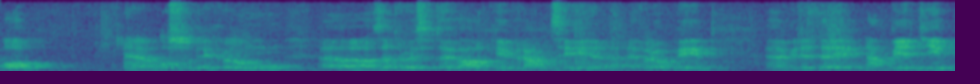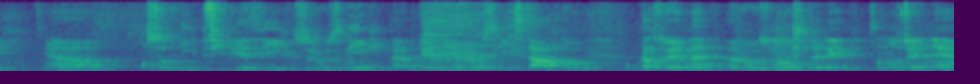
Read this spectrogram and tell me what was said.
o osudech Romů za druhé světové války v rámci Evropy, kde tedy na pěti osobních příbězích z různých pěti evropských států ukazujeme různost tedy samozřejmě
